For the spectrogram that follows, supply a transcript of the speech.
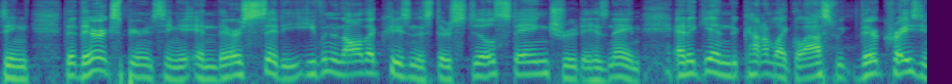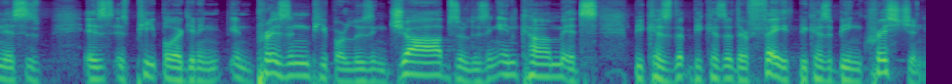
that they're experiencing in their city, even in all that craziness, they're still staying true to his name. And again, kind of like last week, their craziness is, is, is people are getting in prison, people are losing jobs, they're losing income. It's because, the, because of their faith, because of being Christian.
